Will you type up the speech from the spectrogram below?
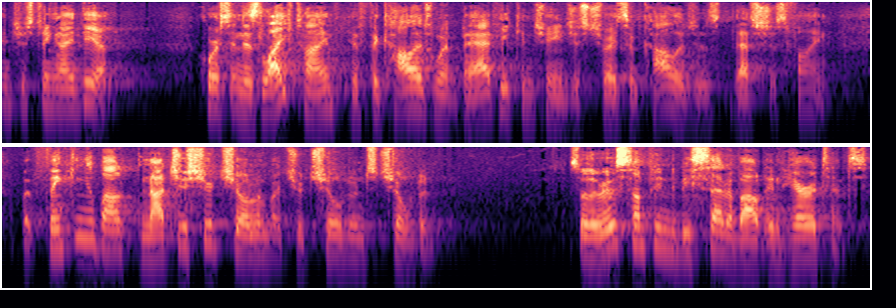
Interesting idea. Of course, in his lifetime, if the college went bad, he can change his choice of colleges. That's just fine. But thinking about not just your children, but your children's children. So there is something to be said about inheritance.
